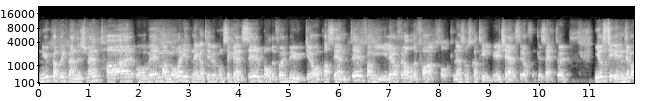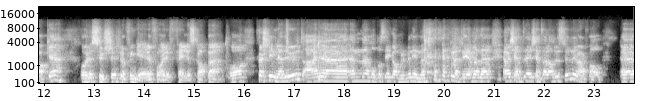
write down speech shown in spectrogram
New Public Management har over mange år gitt negative konsekvenser både for brukere og pasienter, familier og for alle fagfolkene som skal tilby tjenester i offentlig sektor. Gi oss tilliten tilbake og ressurser til å fungere for fellesskapet. Og Første innleder ut er eh, en holdt på å si gammel venninne, men eh, jeg har kjent, kjent hverandre en stund i hvert fall. Eh,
